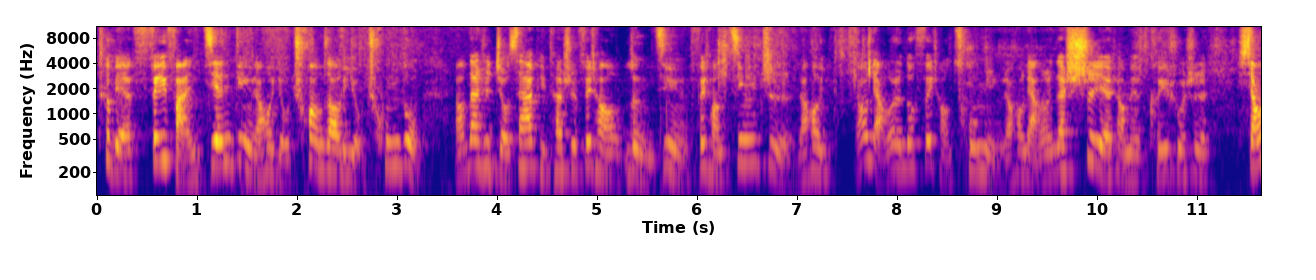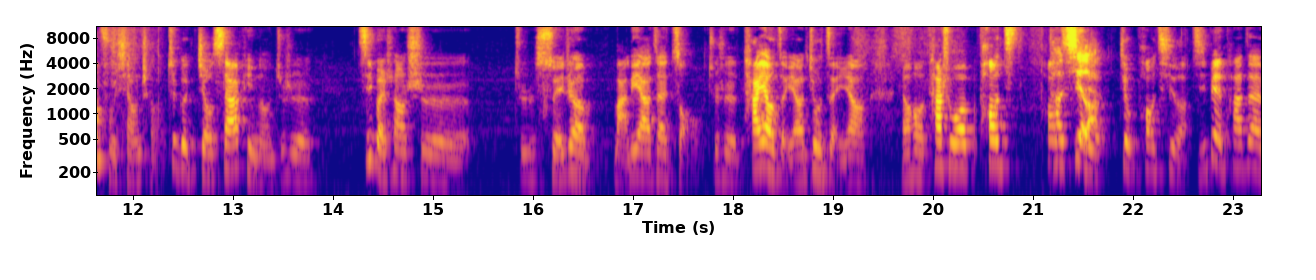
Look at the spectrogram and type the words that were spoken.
特别非凡坚定，然后有创造力、有冲动。然后，但是 Giuseppe 他是非常冷静、非常精致，然后，然后两个人都非常聪明，然后两个人在事业上面可以说是相辅相成。这个 Giuseppe 呢，就是基本上是就是随着玛利亚在走，就是他要怎样就怎样。然后他说抛弃抛弃了就抛弃了，即便他在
